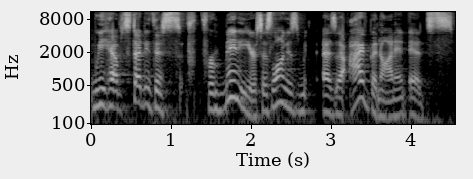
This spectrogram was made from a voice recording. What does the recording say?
we have studied this for many years, as long as, as I've been on it, it's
